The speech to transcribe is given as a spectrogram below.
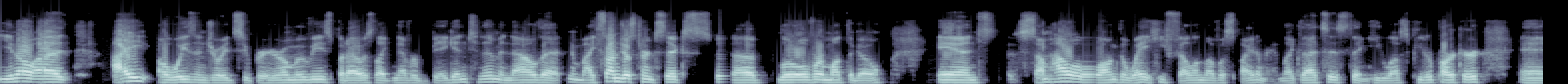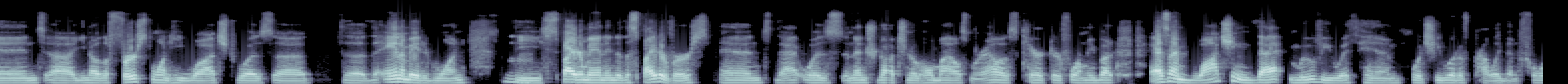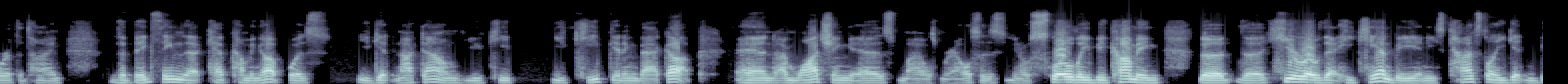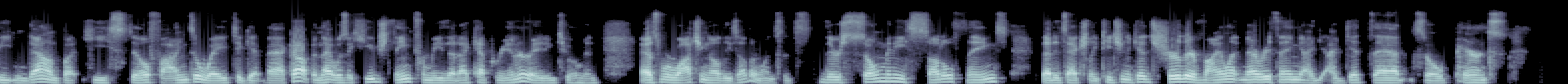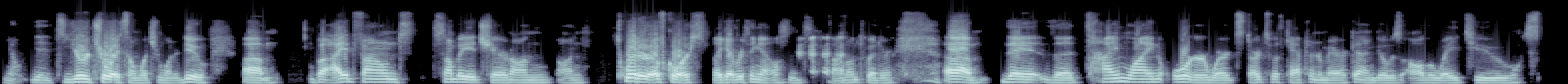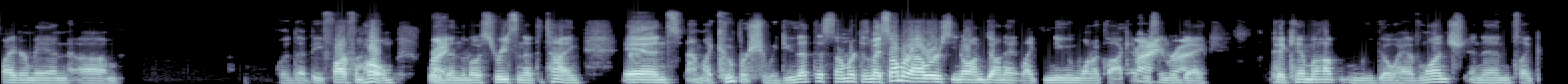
You know, uh, I always enjoyed superhero movies, but I was like never big into them. And now that my son just turned six uh, a little over a month ago, and somehow along the way he fell in love with Spider-Man. Like that's his thing. He loves Peter Parker, and uh, you know the first one he watched was uh, the the animated one, Mm-hmm. the Spider-Man into the Spider-Verse, and that was an introduction of the whole Miles Morales character for me. But as I'm watching that movie with him, which he would have probably been four at the time, the big theme that kept coming up was you get knocked down, you keep you keep getting back up. And I'm watching as Miles Morales is, you know, slowly becoming the the hero that he can be, and he's constantly getting beaten down, but he still finds a way to get back up. And that was a huge theme for me that I kept reiterating to him. And as we're watching all these other ones, it's there's so many subtle things that it's actually teaching the kids. Sure, they're violent and everything. I, I get that. So parents, you know, it's your choice on what you want to do. Um, but I had found somebody had shared on on Twitter, of course, like everything else, it's found on Twitter. Um, the the timeline order where it starts with Captain America and goes all the way to Spider Man. Um, would that be Far From Home? Would Right. have been the most recent at the time. And I'm like, Cooper, should we do that this summer? Because my summer hours, you know, I'm done at like noon, one o'clock every Right, single right. day. Pick him up, we go have lunch, and then it's like,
